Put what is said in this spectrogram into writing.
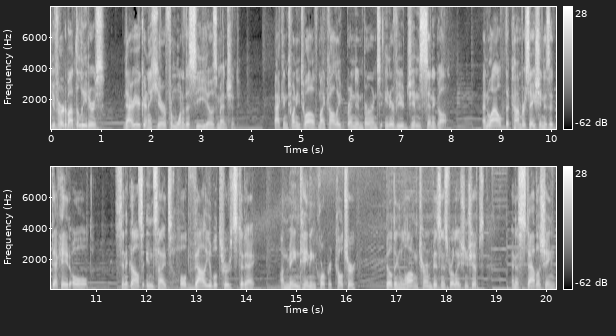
You've heard about the leaders. Now you're going to hear from one of the CEOs mentioned. Back in 2012, my colleague Brendan Byrnes interviewed Jim Sinegal, and while the conversation is a decade old, Sinegal's insights hold valuable truths today on maintaining corporate culture, building long term business relationships, and establishing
